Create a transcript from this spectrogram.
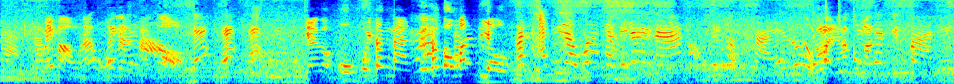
ได้ไม่เหมานะผมให้ยายขายต่อแอะแอะแอะยายบอกโอ้คุยตั้งนานคือข้าวต้มมัดเดียว มันอันนี้เราว่ากันไม่ได้นะของไม่กับขายอะลูกเท่าไหร่นะของมันแค่สิบบาทเอง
